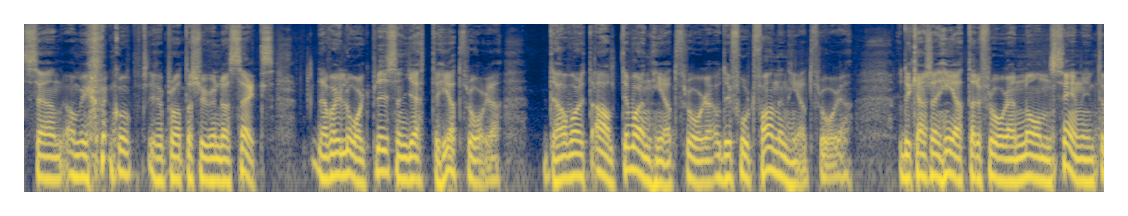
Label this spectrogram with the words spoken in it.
sen, om vi pratar 2006, där var ju lågpris en jättehet fråga. Det har varit, alltid varit en het fråga och det är fortfarande en het fråga. Och det är kanske är en hetare fråga än någonsin, inte,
